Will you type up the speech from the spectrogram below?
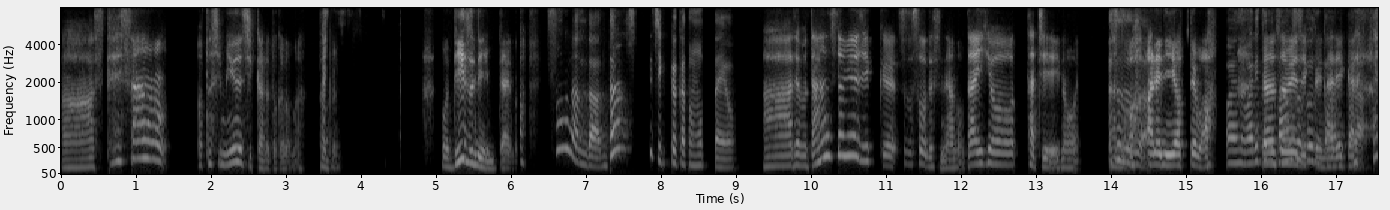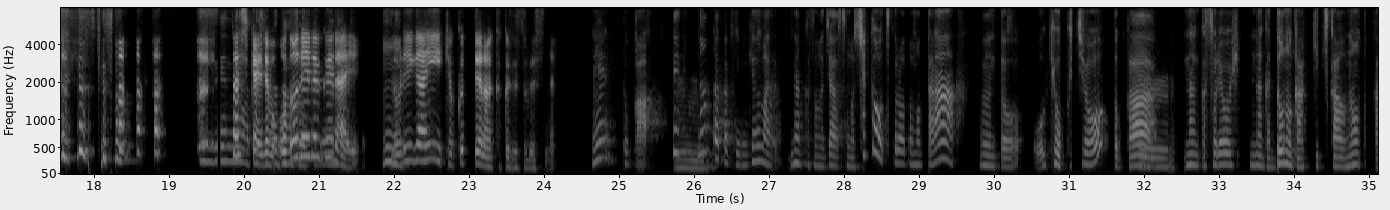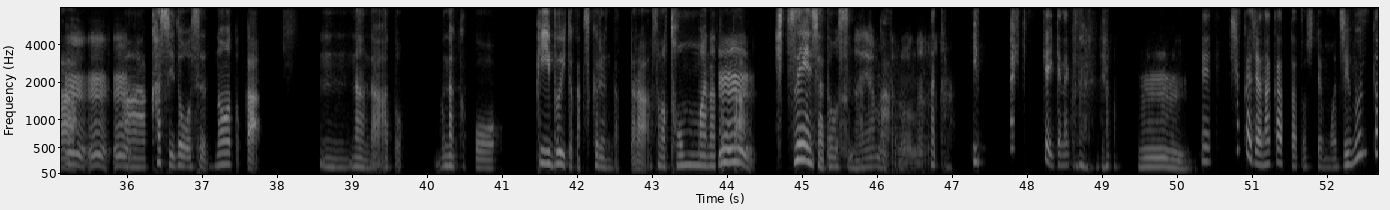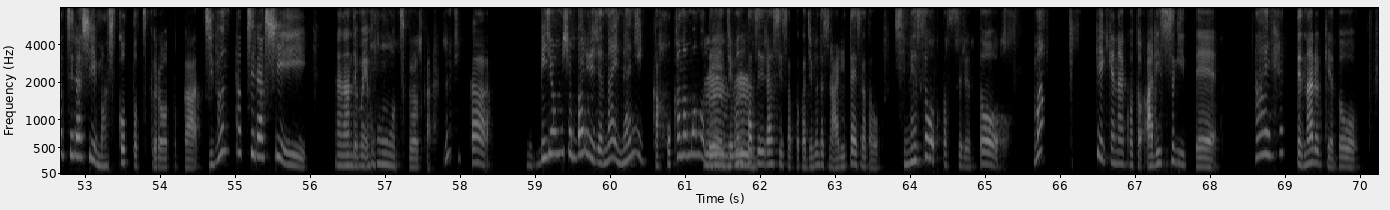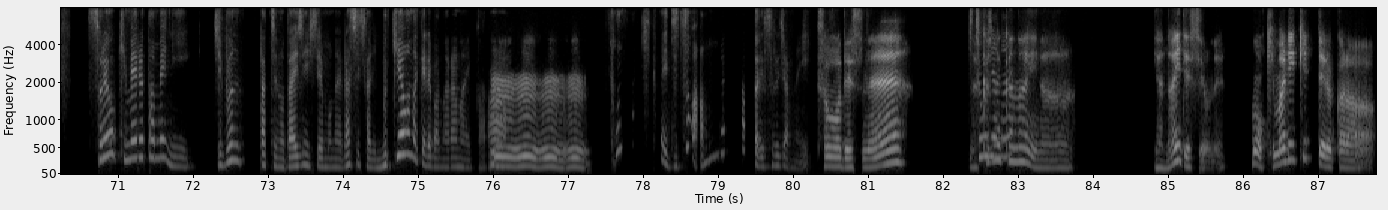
あー、スペさん、私ミュージカルとかだな、多分。もうディズニーみたいな。そうなんだ。ダンスミュージックかと思ったよ。あー、でもダンスミュージック、ちょっとそうですね、あの、代表たちの、あの、そうそうそう あれによっては。わ割とダンスミュージックに文化あるか。なりから 確かにでも踊れるぐらいノリがいい曲っていうのは確実ですね。ね、とか。で、うんなった時に、けどまあ、なんかその、じゃあその社歌を作ろうと思ったら、うんと、お曲調とか、うんなんかそれをひ、なんかどの楽器使うのとうか、んうんうん。あー歌詞どうすんのとか、うん、なんだ、あと、なんかこう、PV とか作るんだったら、そのトンマナとか、うん出演者どうすんの悩むだとか、ろうな。なんか、いっぱい聞きゃいけないことあるんだよ。うん。で、社歌じゃなかったとしても、自分たちらしいマスコット作ろうとか、自分たちらしい、ななんでもいい本を作ろうとか、何か、ビジョンミッションバリューじゃない何か他のものうんで自分たうんちらしさとか自分たちのありたい姿を示そうとすると、まあ、聞かなきゃいけないことありすぎて、大変ってなるけど、それを決めるために自分たちの大事にしているものやらしさに向き合わなければならないから、うんうんうんうん。そんな機会実はあんまりったりするじゃない？そうですね。なか貴重じゃない？なかないな。いや、ないですよね。もう決まりきってるから、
